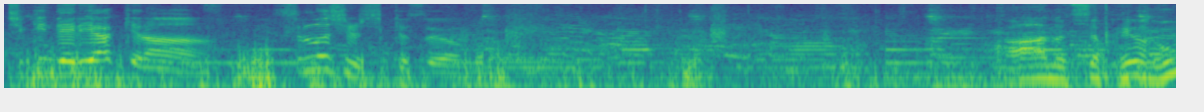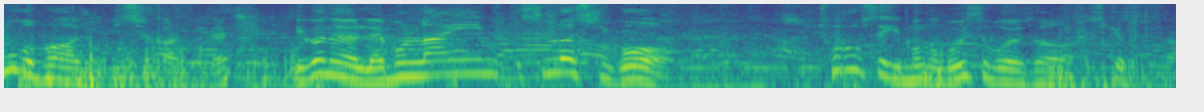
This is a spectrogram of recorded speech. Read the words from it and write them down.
치킨 데리야끼랑 슬러시를 시켰어요. 아 나 진짜 배가 너무 고파가지고 미칠 것 같은데 이거는 레몬 라임 슬러시고 초록색이 뭔가 멋있어 보여서 시켰습니다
